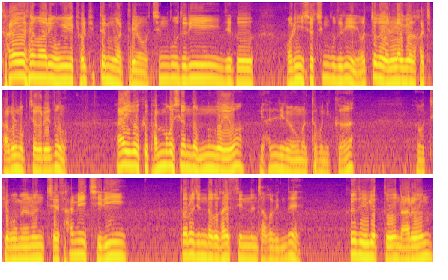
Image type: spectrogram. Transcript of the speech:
사회생활이 오히려 결핍되는 것 같아요. 친구들이 이제 그 어린 시절 친구들이 어쩌다 연락이 와서 같이 밥을 먹자 그래도 아 이거 그 밥 먹을 시간도 없는 거예요. 할 일이 너무 많다 보니까 어떻게 보면은 제 삶의 질이 떨어진다고 할 수 있는 작업인데 그래도 이게 또 나름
